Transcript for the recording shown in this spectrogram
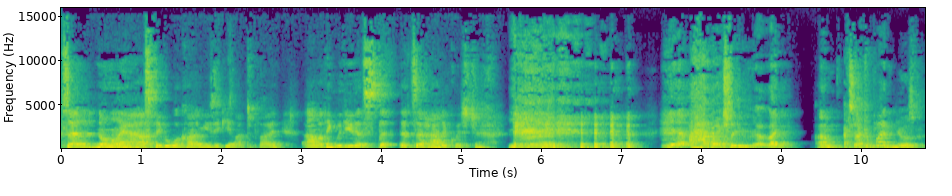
So normally I ask people what kind of music you like to play. Um, I think with you that's that, that's a harder question. Yeah, yeah. I have actually like um, actually I can play it on yours.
